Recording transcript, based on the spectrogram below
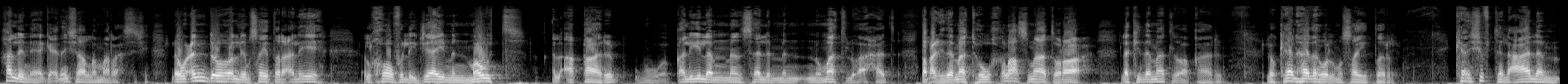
خليني أقعد إن شاء الله ما راح شيء. لو عنده اللي مسيطر عليه الخوف اللي جاي من موت الأقارب وقليلا من سلم من إنه مات له أحد طبعا إذا مات هو خلاص مات وراح لكن إذا مات له أقارب لو كان هذا هو المسيطر كان شفت العالم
